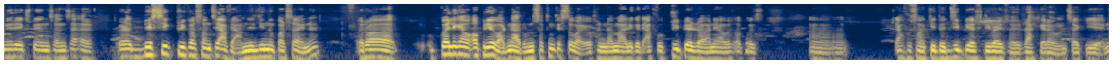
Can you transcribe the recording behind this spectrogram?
मेरो एक्सपिरियन्स अनुसार एउटा बेसिक प्रिकसन चाहिँ आफू हामीले लिनुपर्छ होइन? र कहिलेकाहीँ अप्रिय घटनाहरू हुनसक्छ त्यस्तो भएको खण्डमा अलिकति आफू प्रिपेयर रहने अब सपोज आफूसँग कि त जिपिएस डिभाइसहरू राखेर हुन्छ कि होइन?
